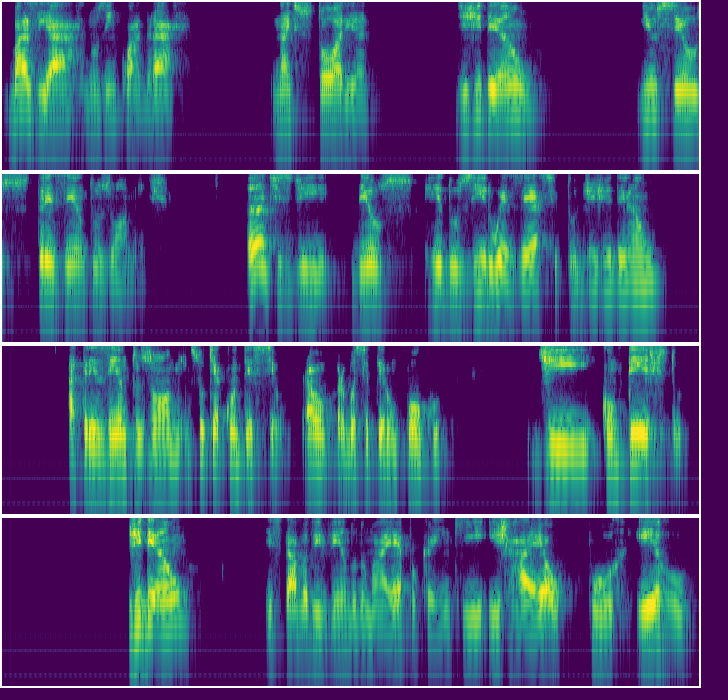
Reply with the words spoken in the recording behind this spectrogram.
basear, nos enquadrar na história de Gideão e os seus 300 homens. Antes de Deus reduzir o exército de Gideão a 300 homens, o que aconteceu? Para você ter um pouco de contexto, Gideão estava vivendo numa época em que Israel, por erro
